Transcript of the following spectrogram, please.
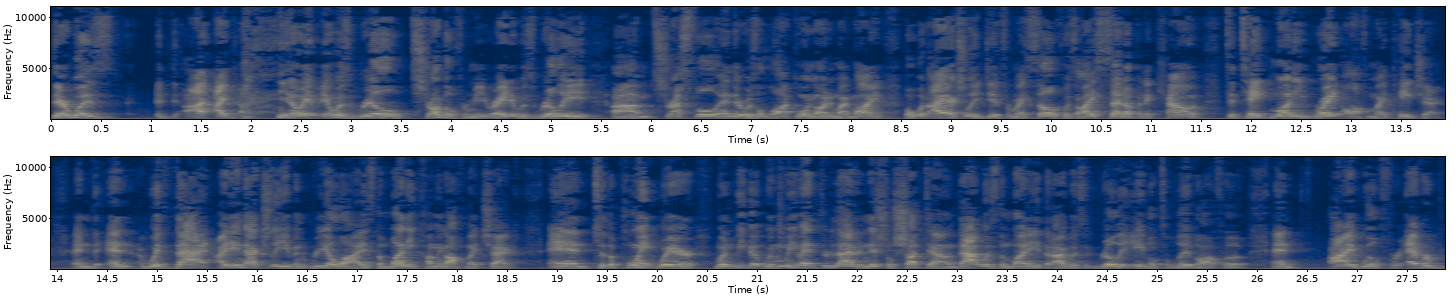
there was I, I, you know, it, it, was real struggle for me, right? It was really um, stressful, and there was a lot going on in my mind. But what I actually did for myself was I set up an account to take money right off of my paycheck, and and with that, I didn't actually even realize the money coming off my check. And to the point where when we got when we went through that initial shutdown, that was the money that I was really able to live off of, and I will forever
